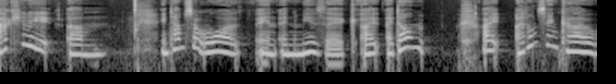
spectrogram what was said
actually, um, in terms of what in in the music, I I don't, I I don't think I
